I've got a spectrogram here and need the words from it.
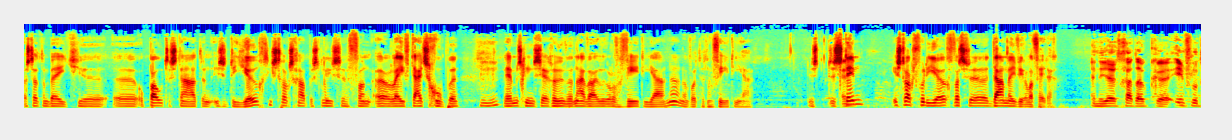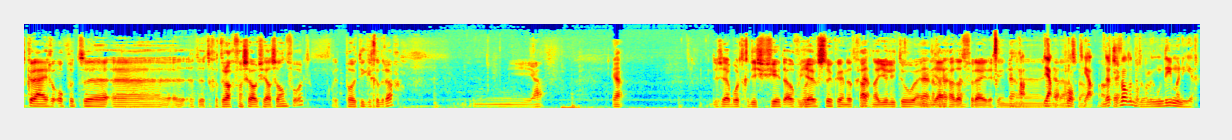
als dat een beetje eh, op poten staat, dan is het de jeugd die straks gaat beslissen van eh, leeftijdsgroepen. Mhm. Hè, misschien zeggen hun, wel, nou wij willen van 14 jaar, nou dan wordt het dan 14 jaar. Dus de stem is straks voor de jeugd wat ze daarmee willen verder. En de jeugd gaat ook eh, invloed krijgen op het, eh, eh, het, het gedrag van Sociaal Zandvoort? Het politieke gedrag? Ja. Dus er wordt gediscussieerd over jeugdstukken en dat gaat Ja. naar jullie toe en jij gaat- dat verdedigen in, Ja. eh, Ja, klopt. Ja. Dat is wel de bedoeling, op die manier.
